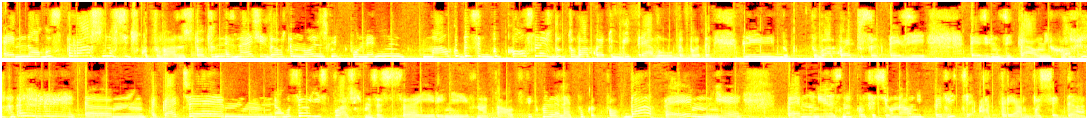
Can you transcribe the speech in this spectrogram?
е много страшно всичко това, защото не знаеш изобщо можеш ли поне малко да се докоснеш до това, което би трябвало да бъде. Или до това, което са тези, тези музикални хора. Ем, така че много се изплашихме с Ирини в началото. Викаме, лелето, какво? Да, пеем, ние пеем, но ние не сме професионални певици, а трябваше да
